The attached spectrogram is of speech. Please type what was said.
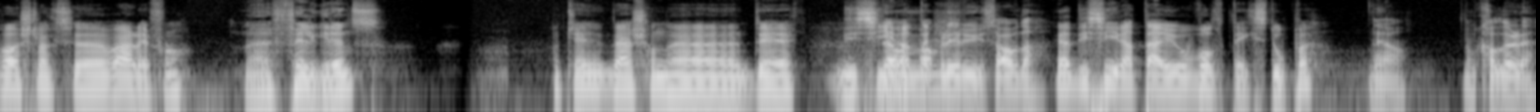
hva slags eh, Hva er det for noe? Det er felgrens. Ok, det er sånn eh, Det De Det er at man blir rusa av, da. Ja, de sier at det er jo voldtektsdopet. Ja. De kaller det.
